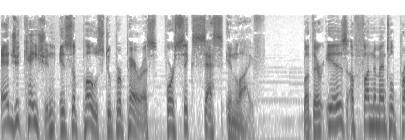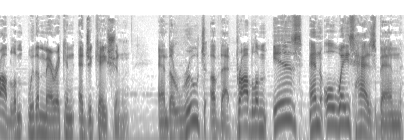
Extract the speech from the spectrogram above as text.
Education is supposed to prepare us for success in life. But there is a fundamental problem with American education, and the root of that problem is and always has been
